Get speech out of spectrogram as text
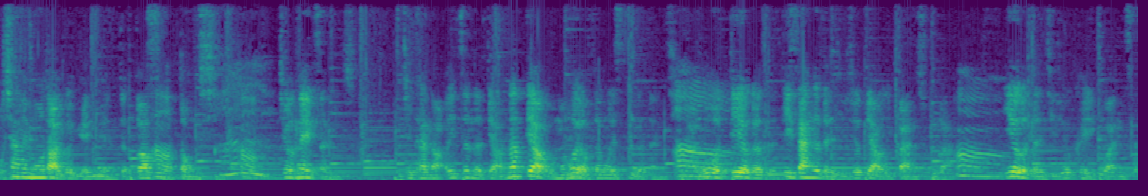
我下面摸到一个圆圆的，不知道什么东西，嗯就内诊就看到，哎，真的掉。那掉我们会有分为四个等级啊，嗯如果第二个、第三个等级就掉一半出来，嗯。第二个等级就可以观察，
